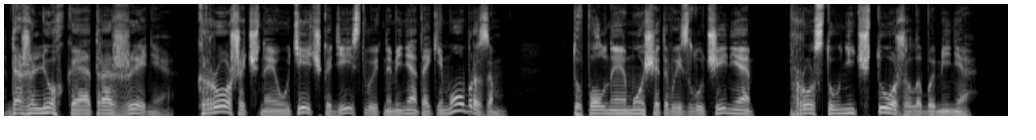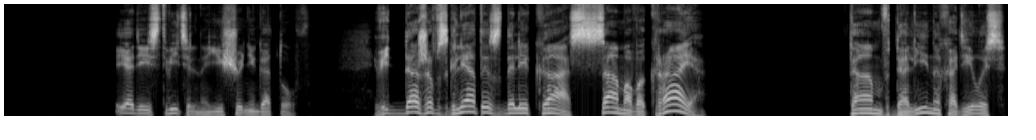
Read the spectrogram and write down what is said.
даже легкое отражение, крошечная утечка действует на меня таким образом, то полная мощь этого излучения просто уничтожила бы меня. Я действительно еще не готов. Ведь даже взгляд издалека, с самого края — там вдали находилась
